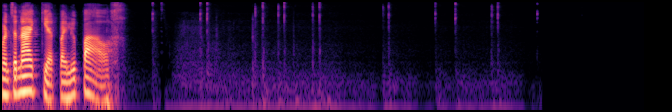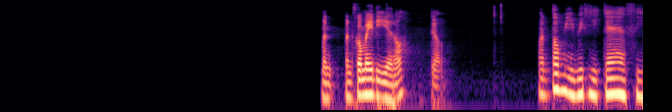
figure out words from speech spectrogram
มันจะน่าเกลียดไปหรือเปล่า? มันมันก็ไม่ดีอะเนาะเดี๋ยว มันต้องมีวิธีแก้สิ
